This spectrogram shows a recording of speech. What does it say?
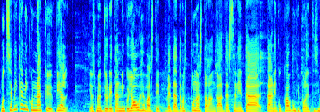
Mutta se mikä niinku näkyy vielä jos mä nyt yritän niin jouhevasti vetää tämmöistä punaista lankaa tässä, niin tämä, tämä niin kaupunkipoliittisia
